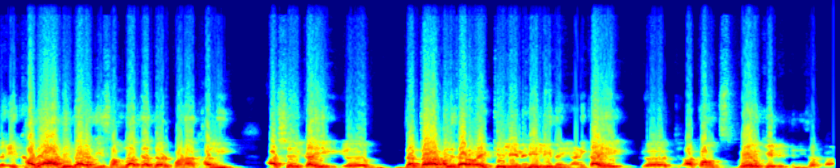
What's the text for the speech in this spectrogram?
तर एखाद्या अधिकाऱ्यांनी समजा त्या दडपणाखाली असे काही कारवाई केली नाही. केली नाही. आणि काही अकाउंट वेव केले त्यांनी जर का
